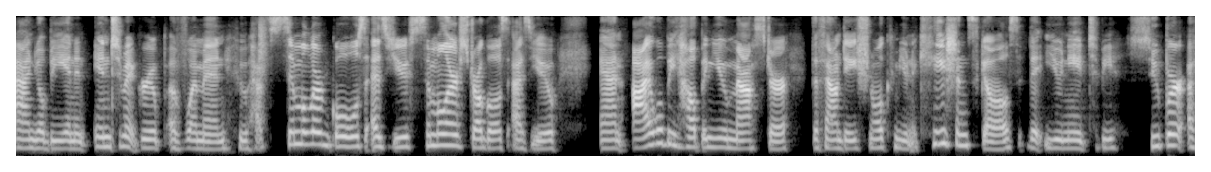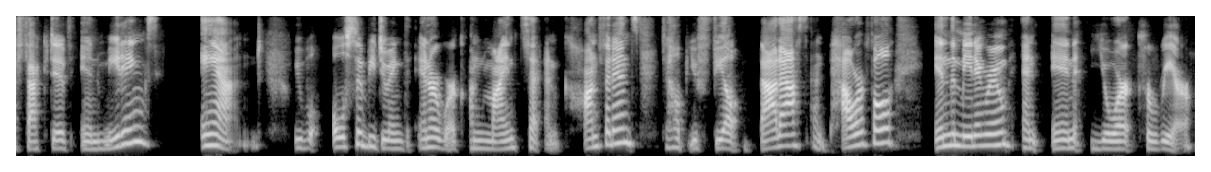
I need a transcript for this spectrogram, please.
and you'll be in an intimate group of women who have similar goals as you, similar struggles as you. And I will be helping you master the foundational communication skills that you need to be super effective in meetings. And we will also be doing the inner work on mindset and confidence to help you feel badass and powerful in the meeting room and in your career.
